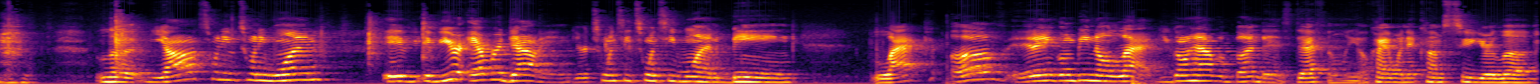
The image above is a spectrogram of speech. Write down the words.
Look, y'all 2021, if, if you're ever doubting your 2021 being lack of it ain't gonna be no lack you're gonna have abundance definitely okay when it comes to your love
